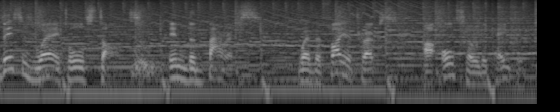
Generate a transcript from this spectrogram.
This is where it all starts, in the barracks, where the fire trucks are also located.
